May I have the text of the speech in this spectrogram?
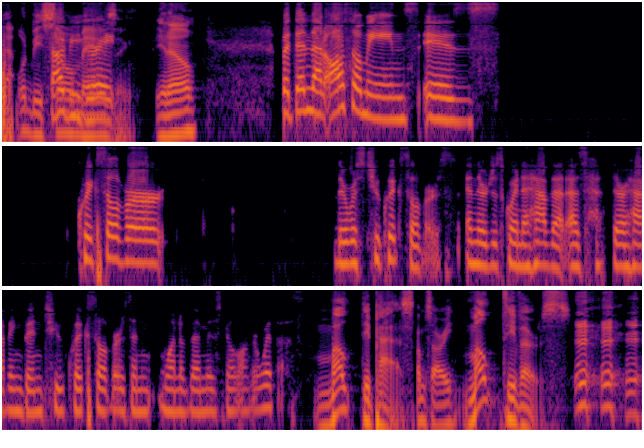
That would be so be great. amazing. You know, But then that also means is Quicksilver. There was two Quicksilvers, and they're just going to have that as there having been two Quicksilvers, and one of them is no longer with us. multipass. I'm sorry, multiverse.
